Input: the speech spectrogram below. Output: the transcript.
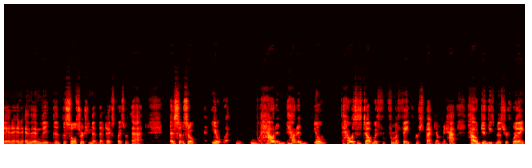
and, and, and the, the, the soul searching that, that takes place with that. So, so, you know, how did, how did, you know, how was this dealt with from a faith perspective? I mean, how, how did these ministers, were they,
